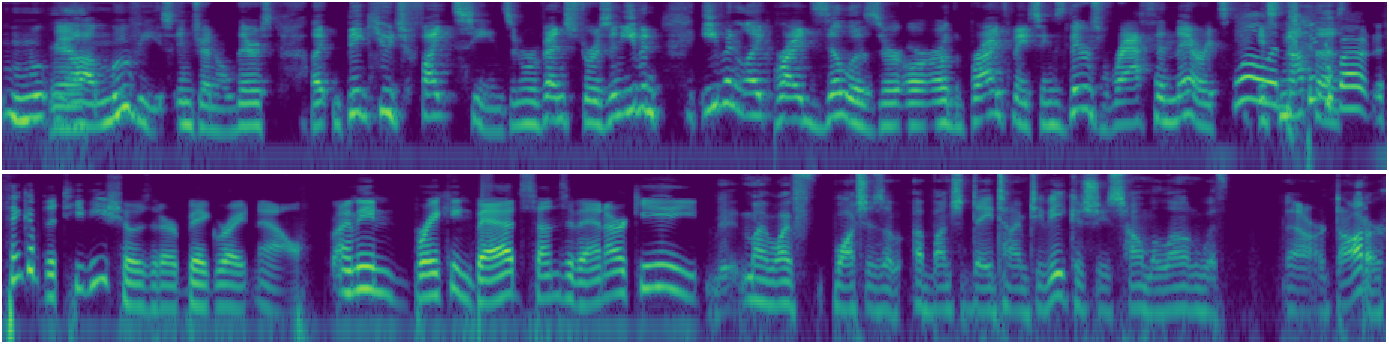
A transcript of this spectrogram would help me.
mo- Yeah. uh, movies in general. There's like big, huge fight scenes and revenge stories, and even even like Bridezillas or, or, or the bridesmaid scenes. There's wrath in there. It's Well, it's and not think the about think of the TV shows that are big right now. I mean, Breaking Bad, Sons of Anarchy. My wife watches a, a bunch of daytime TV because she's home alone with our daughter.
